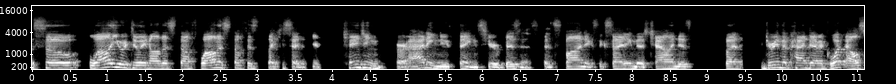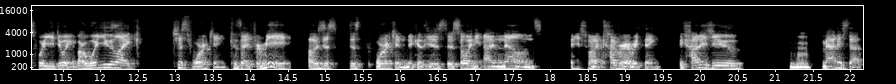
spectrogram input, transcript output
So while you were doing all this stuff while this stuff is like you said you're changing or adding new things to your business. It's fun it's exciting there's challenges. But during the pandemic what else were you doing? Or were you like just working? Because like for me i was just just working because just there's so many unknowns and you just want to cover everything. Like how did you mm-hmm. manage that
